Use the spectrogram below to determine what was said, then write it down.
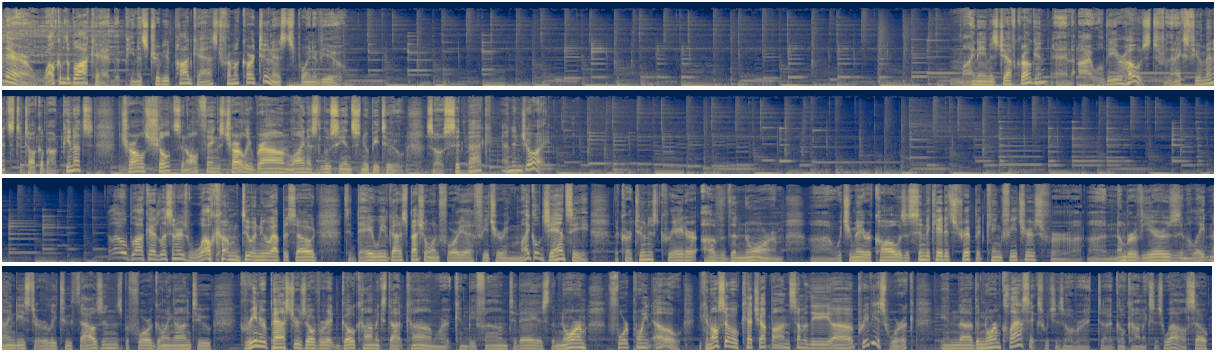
Hey there, welcome to Blockhead, the Peanuts Tribute podcast from a cartoonist's point of view. My name is Jeff Grogan, and I will be your host for the next few minutes to talk about Peanuts, Charles Schulz, and all things Charlie Brown, Linus, Lucy, and Snoopy too. So sit back and enjoy. Blockhead listeners. Welcome to a new episode. Today we've got a special one for you featuring Michael Jantze, the cartoonist creator of The Norm, uh, which you may recall was a syndicated strip at King Features for uh, a number of years in the late 90s to early 2000s before going on to greener pastures over at GoComics.com, where it can be found today as The Norm 4.0. You can also catch up on some of the uh, previous work in uh, the Norm Classics, which is over at uh, as well. So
